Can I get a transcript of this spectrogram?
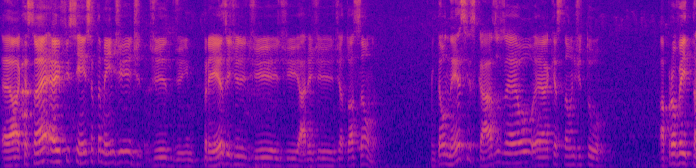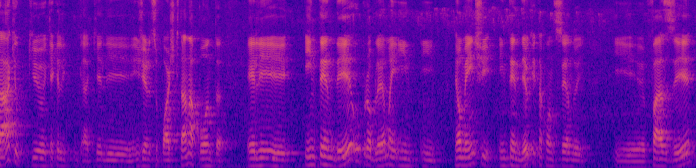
é- a questão é, é a eficiência também de, de, de, de empresa e de, de, de área de, de atuação, né? Então nesses casos é, o, é a questão de tu aproveitar que, que, que aquele, aquele engenheiro de suporte que está na ponta ele entender o problema e, e realmente entender o que está acontecendo e, e fazer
